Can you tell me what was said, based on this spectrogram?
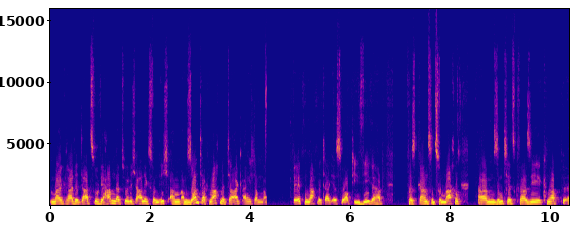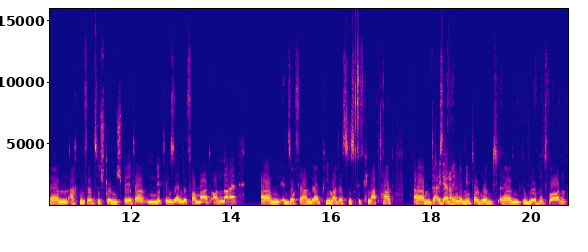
mal gerade dazu. Wir haben natürlich, Alex und ich, am, am Sonntagnachmittag, eigentlich am, am späten Nachmittag erst überhaupt die Idee gehabt, das Ganze zu machen, ähm, sind jetzt quasi knapp ähm, 48 Stunden später mit dem Sendeformat online. Ähm, insofern äh, prima, dass es geklappt hat. Ähm, da ist eine Menge im Hintergrund ähm, gewirbelt worden.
